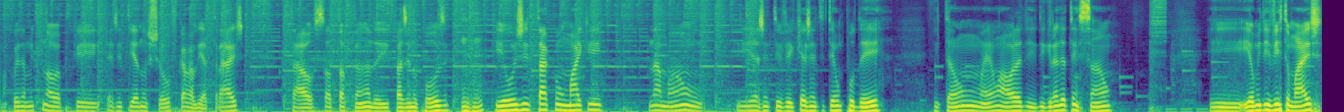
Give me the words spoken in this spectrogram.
uma coisa muito nova, porque a gente ia no show, ficava ali atrás, tal, só tocando e fazendo pose. Uhum. E hoje tá com o mic na mão e a gente vê que a gente tem um poder. Então é uma hora de, de grande atenção. E eu me divirto mais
